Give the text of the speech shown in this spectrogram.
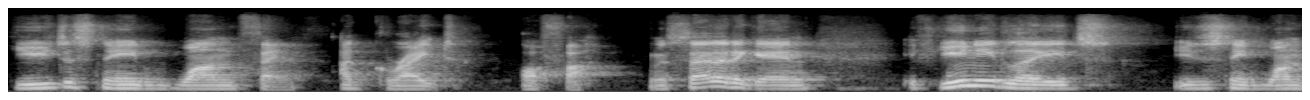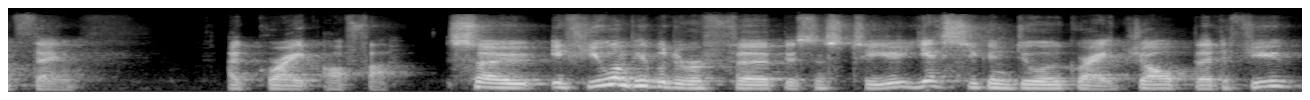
you just need one thing: a great offer. I'm going to say that again. If you need leads, you just need one thing a great offer. So if you want people to refer business to you, yes, you can do a great job. But if you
